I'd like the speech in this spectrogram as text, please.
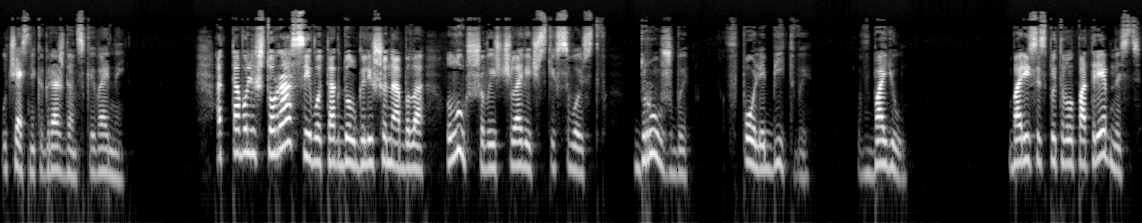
участника гражданской войны. От того лишь, что раса его так долго лишена была лучшего из человеческих свойств, дружбы в поле битвы, в бою. Борис испытывал потребность,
